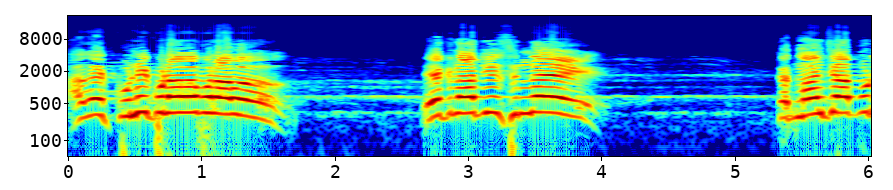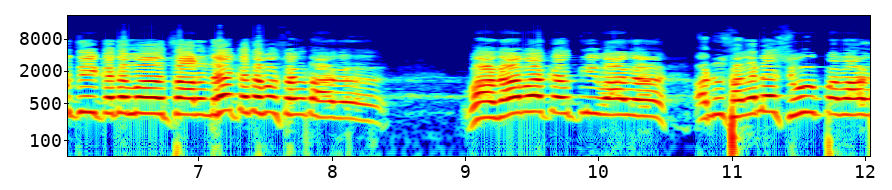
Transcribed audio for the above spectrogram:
अरे कुणी कुणावर बोलावं? एकनाथजी शिंदे. कदमांच्या पुरती कदम चालले कदम सगदाग. वाघावा करती वाघ अनुसगने शिव वाघ.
